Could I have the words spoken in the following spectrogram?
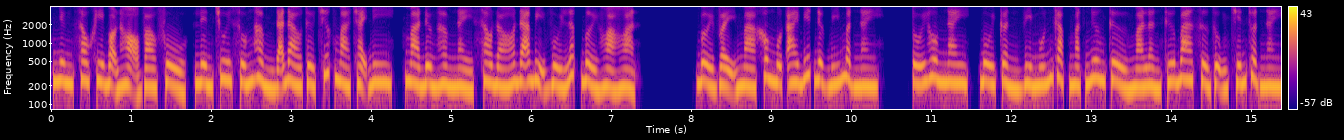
nhưng sau khi bọn họ vào phủ, liền chui xuống hầm đã đào từ trước mà chạy đi, mà đường hầm này sau đó đã bị vùi lấp bởi hỏa hoạn. Bởi vậy mà không một ai biết được bí mật này. Tối hôm nay, Bùi Cần vì muốn gặp mặt nương tử mà lần thứ ba sử dụng chiến thuật này.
